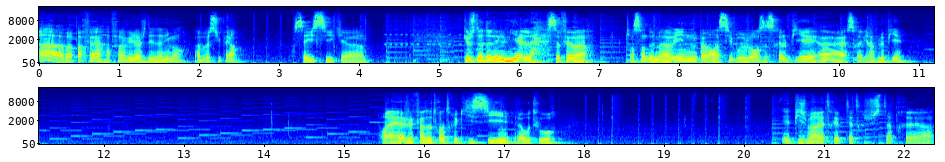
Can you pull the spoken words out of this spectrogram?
Ah bah parfait, enfin village des animaux. Ah bah super. C'est ici que... Que je dois donner le miel, sauf erreur. Chanson de Marine, par un si beau jour, ce serait le pied. Ah, ce serait grave le pied. Ouais, je vais faire deux trois trucs ici, là autour. Et puis je m'arrêterai peut-être juste après là.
